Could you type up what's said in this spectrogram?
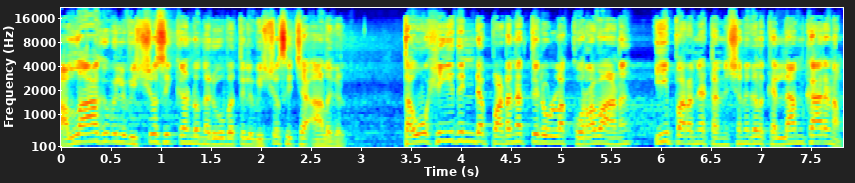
അള്ളാഹുവിൽ വിശ്വസിക്കേണ്ടുന്ന രൂപത്തിൽ വിശ്വസിച്ച ആളുകൾ തൗഹീദിന്റെ പഠനത്തിലുള്ള കുറവാണ് ഈ പറഞ്ഞ ടെൻഷനുകൾക്കെല്ലാം കാരണം.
